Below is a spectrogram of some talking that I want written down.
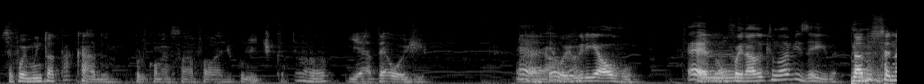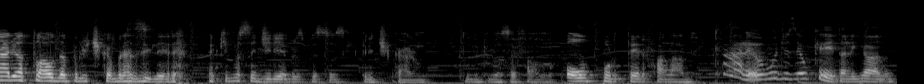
Você foi muito atacado por começar a falar de política. E é até hoje. É, Na até real, hoje eu né? virei alvo. É, não foi nada que eu não avisei, né? Dado o cenário atual da política brasileira, o que você diria para as pessoas que criticaram tudo que você falou? Ou por ter falado? Cara, eu vou dizer o quê, tá ligado? O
